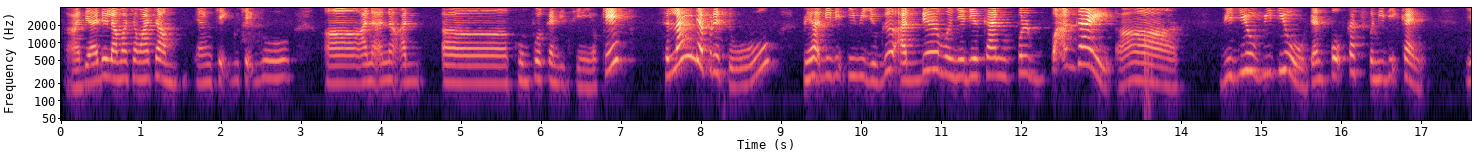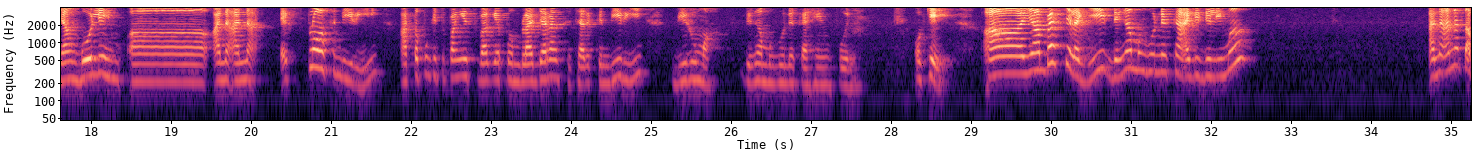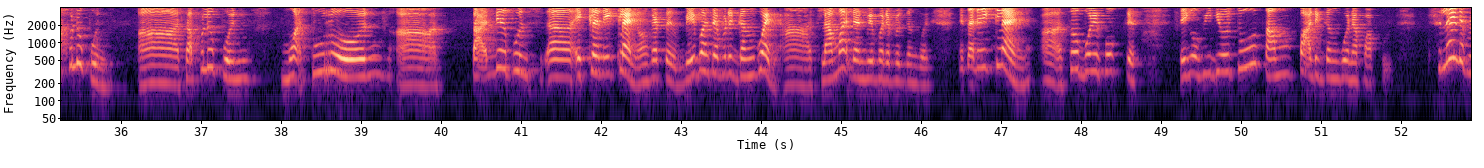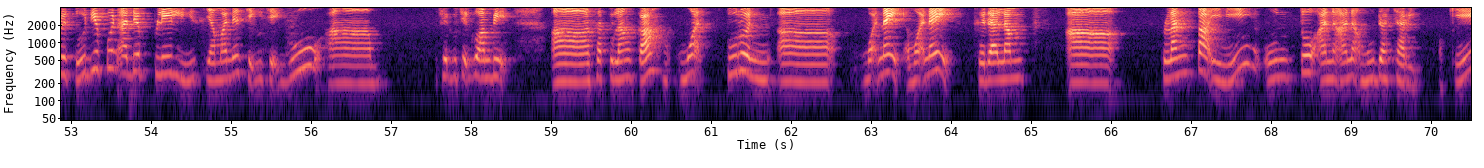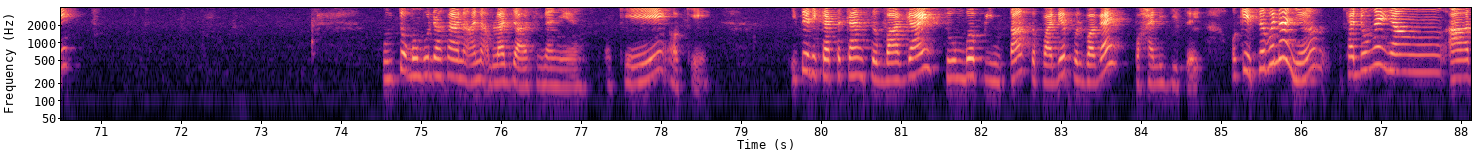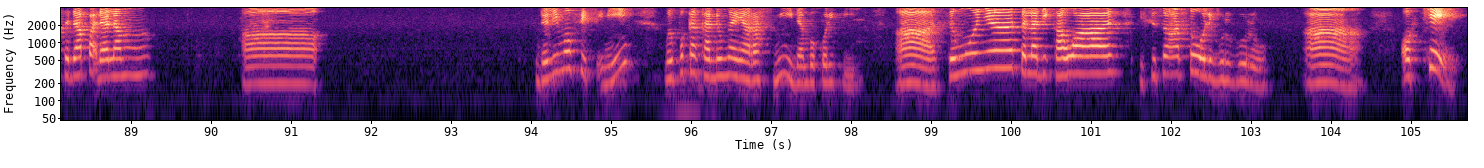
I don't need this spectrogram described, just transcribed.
Ah, dia adalah macam-macam yang cikgu-cikgu uh, anak-anak uh, kumpulkan di sini. Okay. Selain daripada tu, pihak Didik TV juga ada menyediakan pelbagai ah, video-video dan podcast pendidikan yang boleh uh, anak-anak explore sendiri ataupun kita panggil sebagai pembelajaran secara kendiri di rumah dengan menggunakan handphone. Okey. Uh, yang bestnya lagi dengan menggunakan IDD5 anak-anak tak perlu pun uh, tak perlu pun muat turun uh, tak ada pun uh, iklan-iklan orang kata. Bebas daripada gangguan. Uh, selamat dan bebas daripada gangguan. Dia tak ada iklan. Uh, so boleh fokus. Tengok video tu tanpa ada gangguan apa-apa. Selain daripada tu dia pun ada playlist yang mana cikgu-cikgu uh, cikgu-cikgu ambil uh, satu langkah muat turun uh, muat naik muat naik ke dalam uh, pelantar ini untuk anak-anak mudah cari. Okey. Untuk memudahkan anak-anak belajar sebenarnya. Okey, okey. Itu yang dikatakan sebagai sumber pintar kepada pelbagai bahan digital. Okey, sebenarnya kandungan yang uh, terdapat dalam uh, The Limo Fix ini merupakan kandungan yang rasmi dan berkualiti. Ha, semuanya telah dikawal, disusun atur oleh guru-guru. Ha, Okey.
